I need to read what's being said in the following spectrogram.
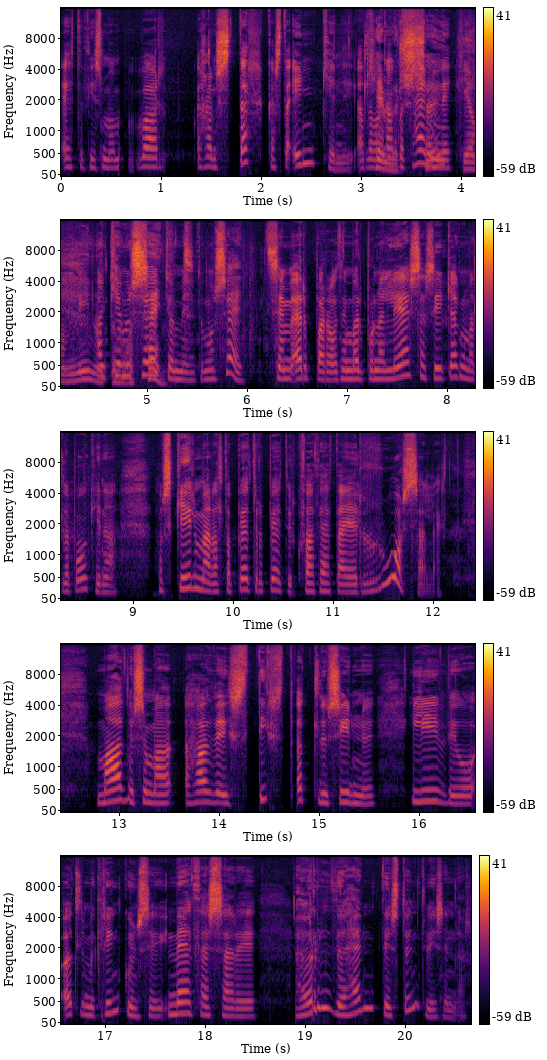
Af því sem var hans sterkasta enginni kemur 17 mínútum hann kemur 17 mínútum og sent sem er bara og þegar maður er búin að lesa sér í gegnum alla bókina þá skil maður alltaf betur og betur hvað þetta er rosalegt. Maður sem hafi styrt öllu sínu lífi og öllum í kringun sig með þessari hörðu hendi stundvísinnar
